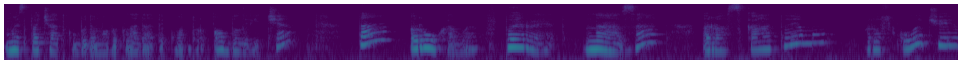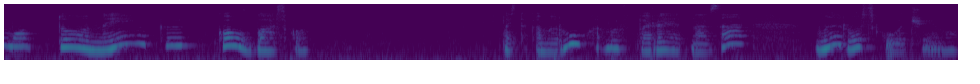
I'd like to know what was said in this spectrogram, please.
Ми спочатку будемо викладати контур обличчя та рухами вперед-назад розкатуємо, розкочуємо тоненький ковбаску. Ось такими рухами вперед-назад ми розкочуємо.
